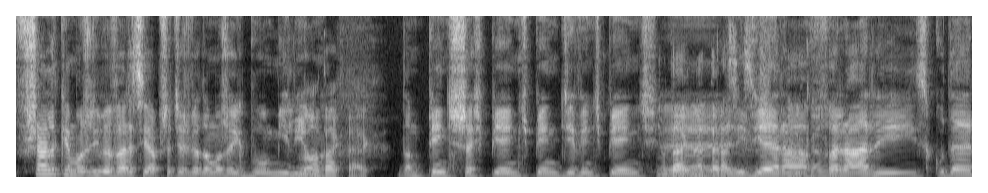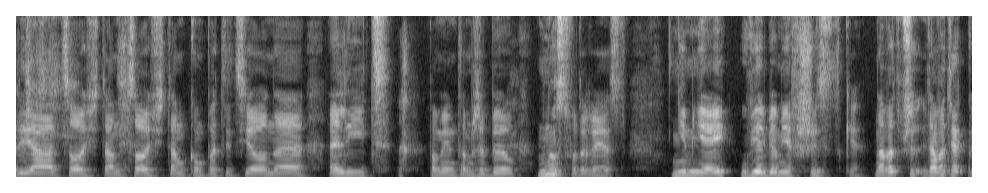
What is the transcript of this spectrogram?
wszelkie możliwe wersje, a przecież wiadomo, że ich było milion. No tak, tak. Tam 565, 595, No tak, nawet teraz Riviera, no. Ferrari, Scuderia, coś tam, coś tam, Competizione, Elite. Pamiętam, że był. Mnóstwo tego jest. Niemniej uwielbiam je wszystkie. Nawet, przy, nawet jak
